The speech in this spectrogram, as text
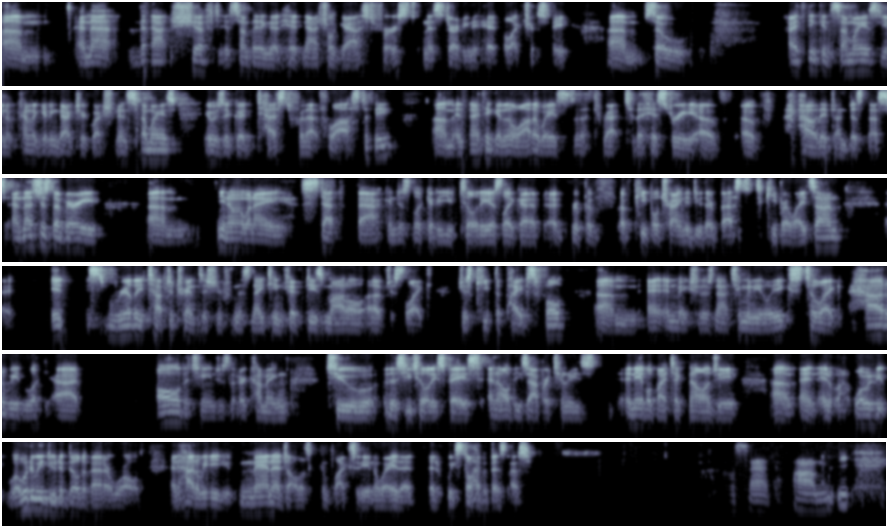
um, and that that shift is something that hit natural gas first, and it's starting to hit electricity. Um, so I think in some ways, you know, kind of getting back to your question, in some ways it was a good test for that philosophy. Um, and I think in a lot of ways it's a threat to the history of of how they've done business. And that's just a very um, you know, when I step back and just look at a utility as like a, a group of, of people trying to do their best to keep our lights on, it's really tough to transition from this 1950s model of just like just keep the pipes full um, and, and, make sure there's not too many leaks to like how do we look at all the changes that are coming to this utility space and all these opportunities enabled by technology um, and, and what, would we, what do we do to build a better world? And how do we manage all this complexity in a way that, that we still have a business? Well said. Um,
